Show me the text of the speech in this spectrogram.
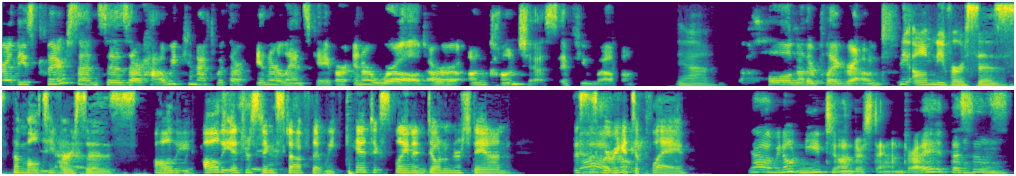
Where these clair senses are how we connect with our inner landscape, our inner world, our unconscious, if you will. Yeah. A whole another playground. The omniverses, the multiverses, yeah. all the all the interesting stuff that we can't explain and don't understand. This yeah, is where we, we get to play. Yeah, we don't need to understand, right? This mm-hmm. is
